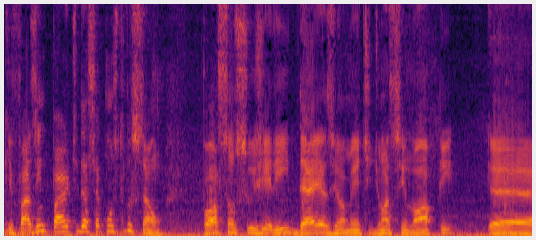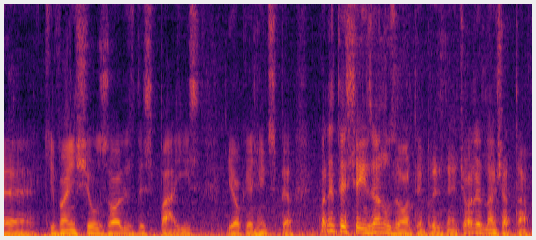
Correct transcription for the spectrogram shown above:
que uhum. fazem parte dessa construção, possam sugerir ideias realmente de uma Sinop é, que vai encher os olhos desse país e é o que a gente espera. 46 anos ontem, presidente. Olha onde já estamos.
